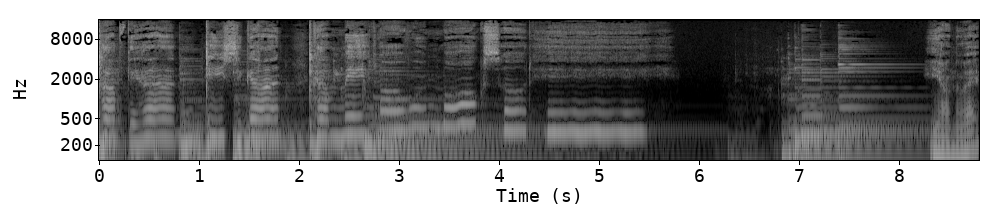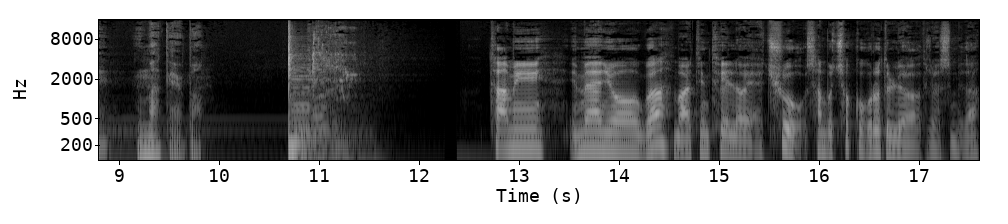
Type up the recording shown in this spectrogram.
함께한 이 시간. 감미로운 목소리. 이현우의 음악 앨범. 타미 이마뉴얼과 마틴 테일러의 True 3부 첫 곡으로 들려드렸습니다.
